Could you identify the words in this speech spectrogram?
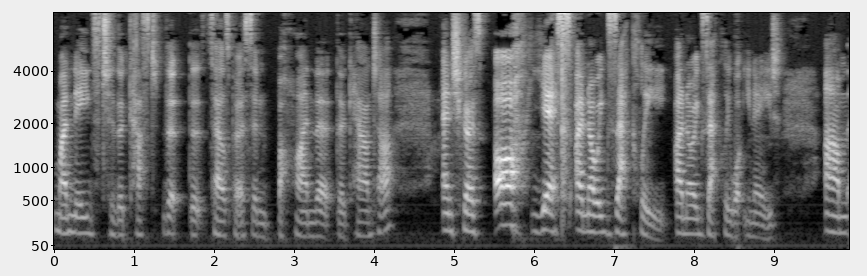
my needs to the cust- the, the salesperson behind the, the counter. And she goes, Oh, yes, I know exactly. I know exactly what you need. Um,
